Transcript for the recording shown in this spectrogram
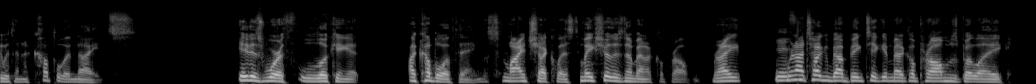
within a couple of nights, it is worth looking at a couple of things. My checklist, make sure there's no medical problem, right? Mm-hmm. We're not talking about big ticket medical problems, but like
